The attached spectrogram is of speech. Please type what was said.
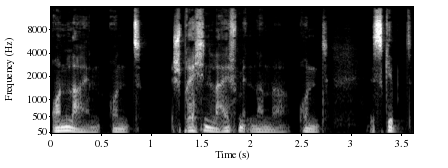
online und sprechen live miteinander und es gibt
